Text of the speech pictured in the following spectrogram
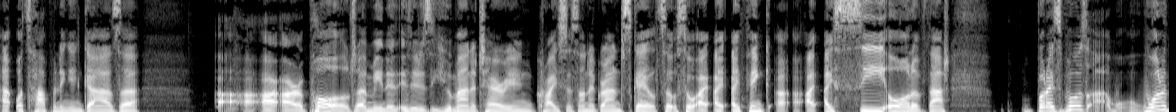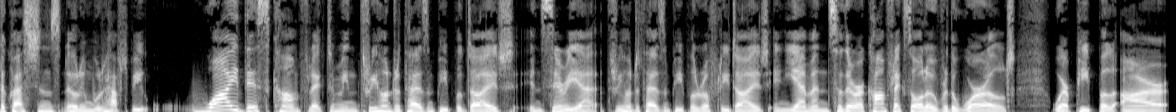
at what's happening in Gaza are, are appalled. I mean, it, it is a humanitarian crisis on a grand scale. So, so I, I think I, I see all of that. But I suppose uh, one of the questions, Nolan, would have to be why this conflict? I mean, 300,000 people died in Syria, 300,000 people roughly died in Yemen. So there are conflicts all over the world where people are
